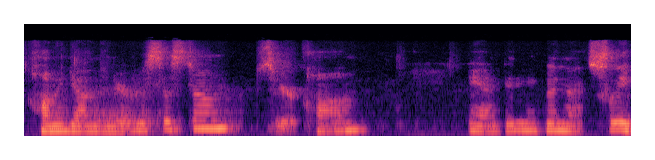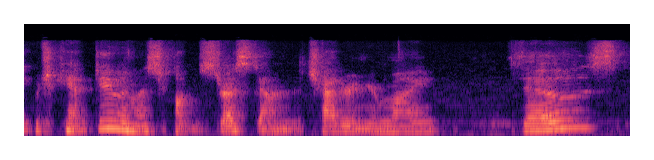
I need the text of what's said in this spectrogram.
calming down the nervous system so you're calm, and getting a good night's sleep, which you can't do unless you calm the stress down and the chatter in your mind, those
